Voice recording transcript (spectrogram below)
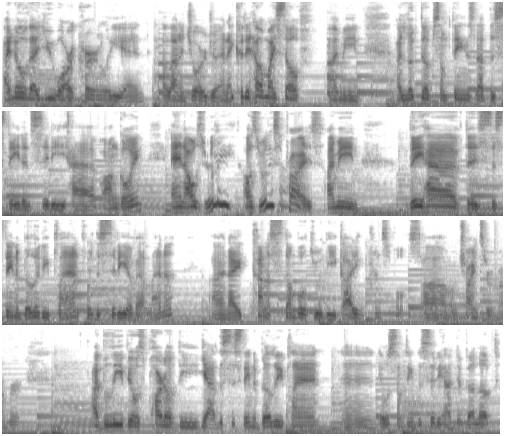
I know that you are currently in Atlanta, Georgia, and I couldn't help myself. I mean, I looked up some things that the state and city have ongoing, and I was really, I was really surprised. I mean, they have the sustainability plan for the city of Atlanta, and I kind of stumbled through the guiding principles. Um, I'm trying to remember. I believe it was part of the yeah the sustainability plan, and it was something the city had developed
